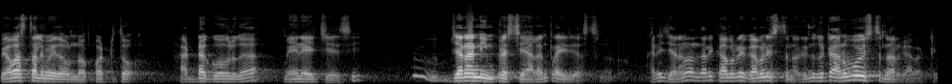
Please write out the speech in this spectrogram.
వ్యవస్థల మీద ఉన్న పట్టుతో అడ్డగోలుగా మేనేజ్ చేసి జనాన్ని ఇంప్రెస్ చేయాలని ట్రై చేస్తున్నాడు. కానీ జనం అందరికీ గమని గమనిస్తున్నారు. ఎందుకంటే అనుభవిస్తున్నారు కాబట్టి.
